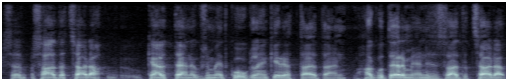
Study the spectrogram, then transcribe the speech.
sä saatat saada käyttäjänä, kun sä menet Googleen kirjoittaa jotain hakutermiä, niin sä saatat saada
